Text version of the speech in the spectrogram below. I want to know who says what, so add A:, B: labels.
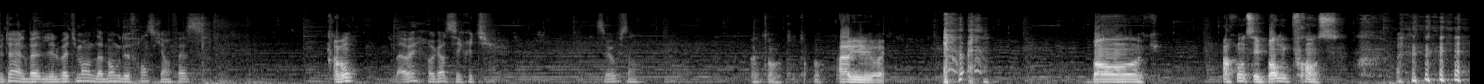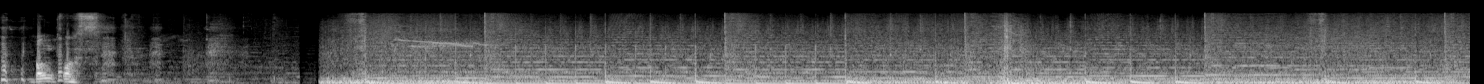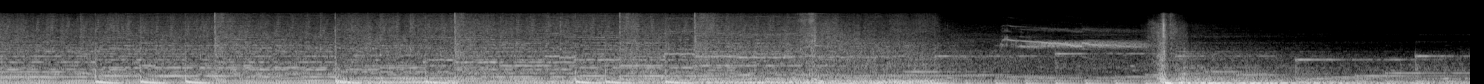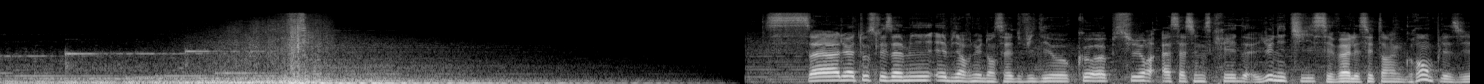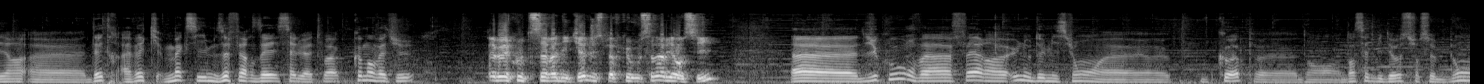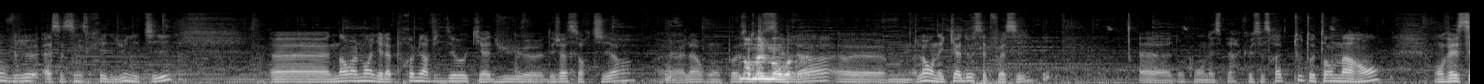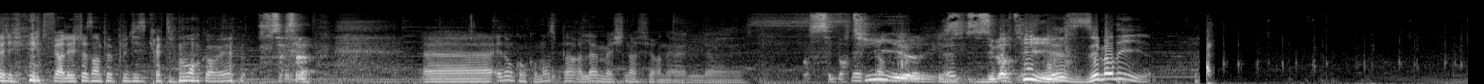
A: Putain, il y, a le ba- bâtiment de la Banque de France qui est en face.
B: Ah bon?
A: Bah ouais, regarde, c'est écrit dessus. C'est ouf ça.
B: Attends, attends, attends. Ah oui, oui, ouais. Banque. Par contre, c'est Banque France. Banque France.
A: Salut à tous les amis et bienvenue dans cette vidéo coop sur Assassin's Creed Unity. C'est Val et c'est un grand plaisir euh, d'être avec Maxime The First Day. Salut à toi, comment vas-tu?
B: Eh ben écoute, ça va nickel, j'espère que vous ça va bien aussi.
A: Euh, Du coup, on va faire euh, une ou deux missions euh, coop dans, dans cette vidéo sur ce bon vieux Assassin's Creed Unity. Normalement, il y a la première vidéo qui a dû déjà sortir. Euh, là où on poste
B: Normalement,
A: celle-là. Euh, là, on est K2 cette fois-ci. Euh, donc on espère que ce sera tout autant marrant. On va essayer de faire les choses un peu plus discrètement quand même.
B: C'est ça.
A: Euh, et donc on commence par la machine infernale.
B: C'est parti.
A: parti.
B: C'est parti.
A: C'est mardi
